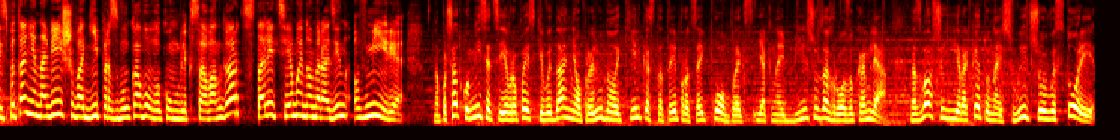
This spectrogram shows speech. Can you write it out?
Испытания новейшего гиперзвукового комплекса «Авангард» стали темой номер один в мире. На початку місяця європейські видання оприлюднили кілька статей про цей комплекс як найбільшу загрозу Кремля, назвавши її ракету найшвидшою в історії.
